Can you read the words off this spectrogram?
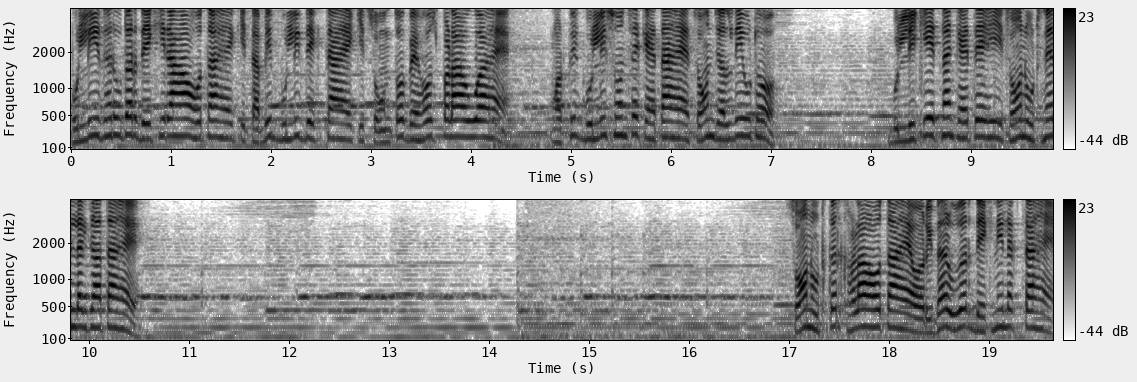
बुल्ली इधर उधर देख ही रहा होता है कि तभी बुल्ली देखता है कि सोन तो बेहोश पड़ा हुआ है। और फिर बुल्ली सोन से कहता है, सोन, जल्दी उठो। बुल्ली के इतना कहते ही सोन उठने लग जाता है। सोन उठकर खड़ा होता है और इधर उधर देखने लगता है।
